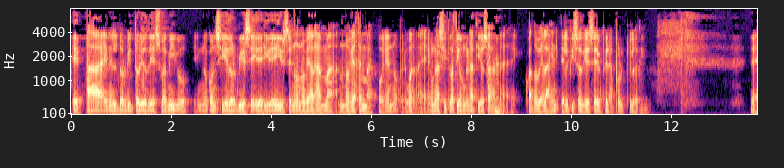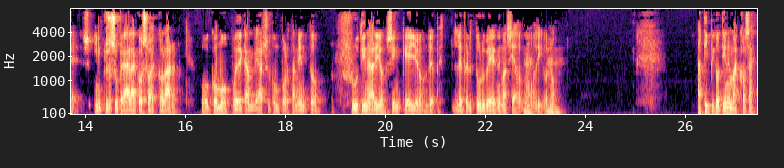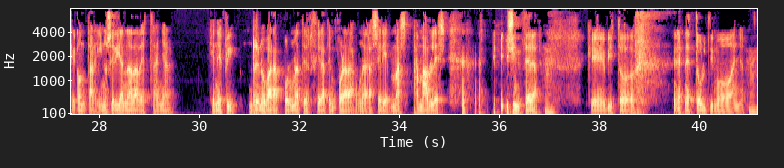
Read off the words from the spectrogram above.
está en el dormitorio de su amigo, no consigue dormirse y decide irse, ¿no? No voy a dar más, no voy a hacer más spoilers, ¿no? Pero bueno, es una situación graciosa. Eh, cuando ve a la gente el episodio ese, verá por qué lo digo. Eh, incluso superar el acoso escolar o cómo puede cambiar su comportamiento rutinario sin que ello le, perturbe demasiado, como digo, ¿no? Atípico tiene más cosas que contar y no sería nada de extrañar que Netflix renovara por una tercera temporada una de las series más amables y sinceras mm. que he visto en estos últimos años. Mm.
